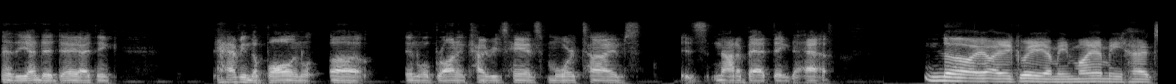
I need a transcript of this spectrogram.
at the end of the day, I think having the ball in uh, in LeBron and Kyrie's hands more times is not a bad thing to have. No, I, I agree. I mean, Miami had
